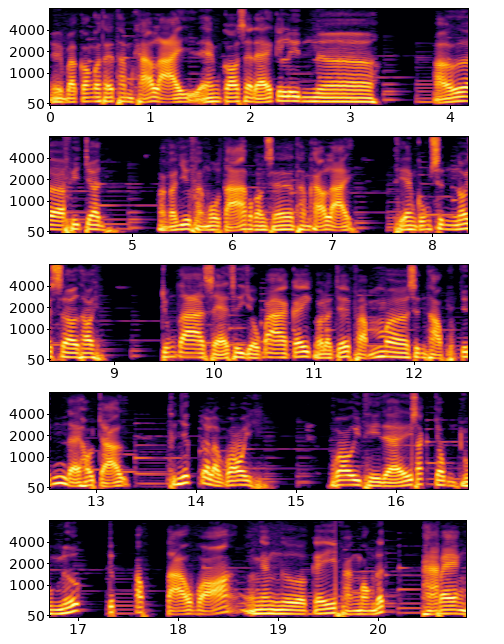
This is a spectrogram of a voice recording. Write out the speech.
Thì bà con có thể tham khảo lại, em có sẽ để cái link ờ, ở ờ, phía trên. Hoặc ở dưới phần mô tả bà con sẽ tham khảo lại. Thì em cũng xin nói sơ thôi. Chúng ta sẽ sử dụng ba cái gọi là chế phẩm ờ, sinh học chính để hỗ trợ. Thứ nhất đó là vôi vôi thì để sắc chung nguồn nước, giúp ốc, tạo vỏ, ngăn ngừa cái phần mòn đích hạ bèn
